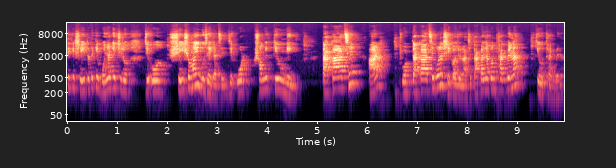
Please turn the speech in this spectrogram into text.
থেকে, সেইটা থেকে বোঝা গেছিল যে ও সেই সময়ই বুঝে গেছে যে ওর সঙ্গে কেউ নেই। টাকা আছে আর ওর টাকা আছে বলে সে কজন আছে। টাকা যখন থাকবে না, কেউ থাকবে না।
